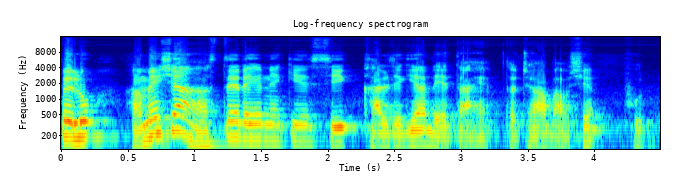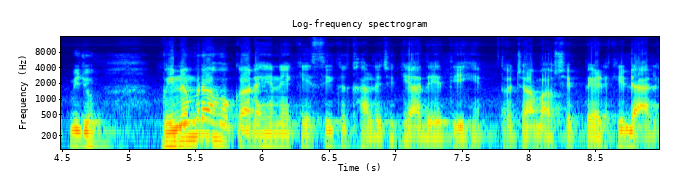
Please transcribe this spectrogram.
पहलू, हमेशा हँसते रहने की सीख खाली जगह देता है तो जवाब आवश्य फूल बीजो विनम्र होकर रहने की सीख खाली जगह देती है तो जवाब आवश्यक पेड़ की डाली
